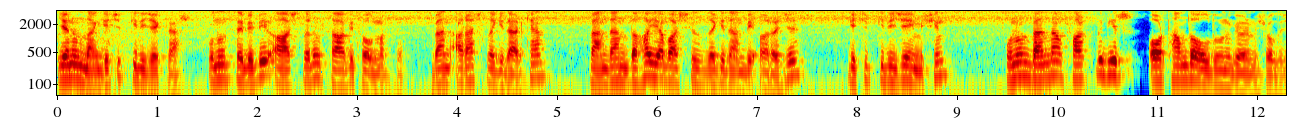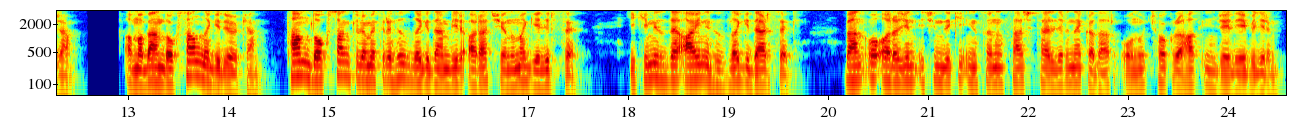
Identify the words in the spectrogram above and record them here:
Yanımdan geçip gidecekler. Bunun sebebi ağaçların sabit olması. Ben araçla giderken benden daha yavaş hızla giden bir aracı geçip gideceğim için onun benden farklı bir ortamda olduğunu görmüş olacağım. Ama ben 90 ile gidiyorken tam 90 km hızla giden bir araç yanıma gelirse, ikimiz de aynı hızla gidersek, ben o aracın içindeki insanın saç tellerine kadar onu çok rahat inceleyebilirim.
